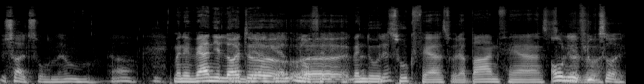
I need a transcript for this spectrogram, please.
ist halt so, ne? Ja. Ich meine, werden die Leute, äh, wenn du bitte? Zug fährst oder Bahn fährst. Oh, nee, Flugzeug.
